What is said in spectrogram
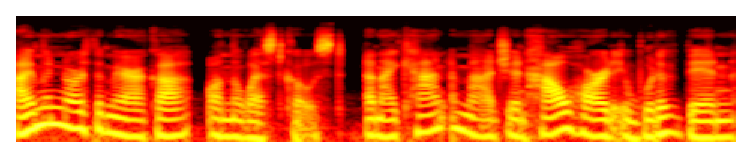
I'm in North America on the West Coast, and I can't imagine how hard it would have been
